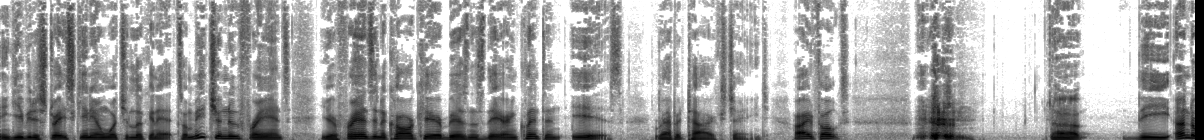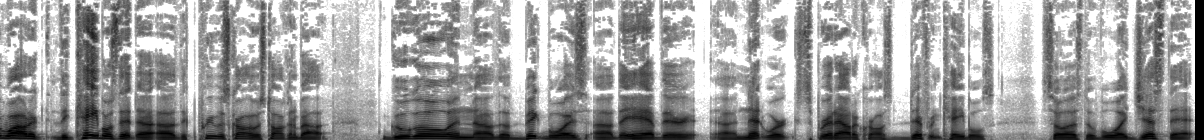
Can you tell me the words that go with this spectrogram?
and give you the straight skinny on what you're looking at. So meet your new friends. Your friends in the car care business there in Clinton is Rapid Tire Exchange. All right, folks. uh, the underwater the cables that uh, uh, the previous caller was talking about google and uh, the big boys uh, they have their uh, network spread out across different cables so as to avoid just that.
